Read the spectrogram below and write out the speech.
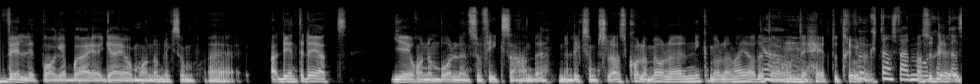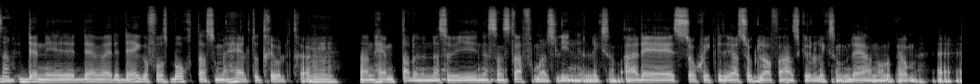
väldigt bra gre- grejer om honom. Liksom. Eh, det är inte det att Ge honom bollen så fixar han det. Men liksom, alltså, kolla målen, nickmålen han gör detta Ja. året. Det är helt otroligt. Fruktansvärd målskytt det, alltså. Den, är, den, är det, Degerfors borta som är helt otroligt tror jag. När han hämtar den alltså, i nästan straffområdeslinjen. Liksom. Ja, det är så skickligt. Jag är så glad för hans skull, liksom, det han håller på med. Eh,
